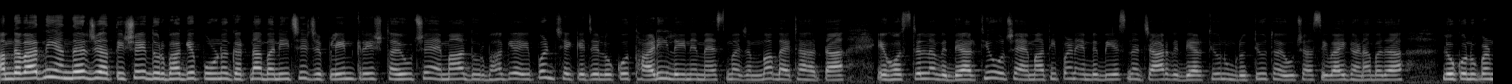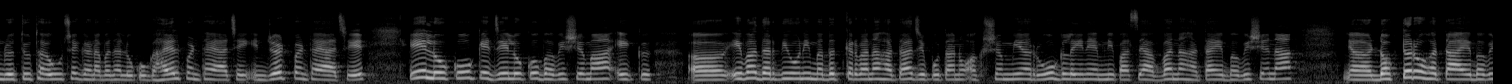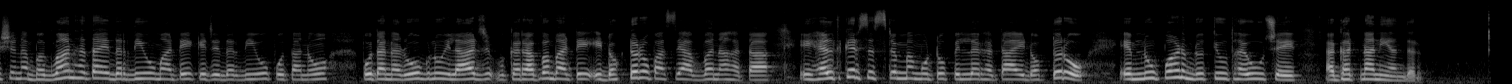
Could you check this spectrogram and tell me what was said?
અમદાવાદની અંદર જે અતિશય દુર્ભાગ્યપૂર્ણ ઘટના બની છે, જે પ્લેન ક્રેશ થયું છે, એમાં દુર્ભાગ્ય એ પણ છે કે જે લોકો થાળી લઈને મેસમાં જમવા બેઠા હતા. એ હોસ્ટેલના વિદ્યાર્થીઓ છે, એમાંથી પણ એમબીબીએસના ચાર વિદ્યાર્થીઓનું મૃત્યુ થયું છે. આ સિવાય ઘણા બધા લોકોનું પણ મૃત્યુ થયું છે, ઘણા બધા લોકો ઘાયલ પણ થયા છે, ઇન્જર્ડ પણ થયા છે. એ લોકો કે જે લોકો ભવિષ્યમાં એક એવા દર્દીઓની મદદ કરવાના હતા, જે પોતાનો અક્ષમ્ય રોગ લઈને એમની પાસે આવવાના હતા, એ ભવિષ્યના ડૉક્ટરો હતા, એ ભવિષ્યના ભગવાન હતા એ દર્દીઓ માટે કે જે દર્દીઓ પોતાનો, પોતાના રોગનો ઇલાજ કરાવવા માટે એ ડૉક્ટરો પાસે આવવાના હતા. એ હેલ્થકેર સિસ્ટમમાં મોટો પિલ્લર હતા. એ ડૉક્ટરો એમનું પણ મૃત્યુ થયું છે આ ઘટનાની અંદર.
